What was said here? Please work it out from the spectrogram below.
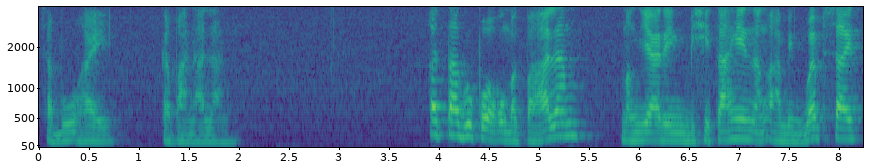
sa buhay kabanalan. At bago po ako magpaalam, mangyaring bisitahin ang aming website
